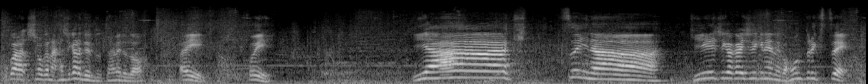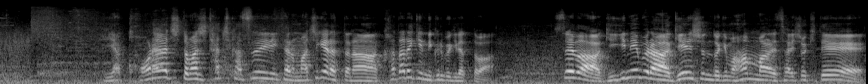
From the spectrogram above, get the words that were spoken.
ここはしょうがない。端から出るとダメだぞ。はい。ほい。いやきついな。ゲージが回収できないのが本当にきつい。いやこれはちょっとマジ立ち稼いできたの間違いだったな。カタレ県に来るべきだったわ。そういえばギギネブラ原種の時もハンマーで最初来て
